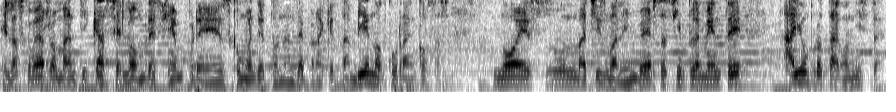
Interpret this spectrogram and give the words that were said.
En las comedias románticas el hombre siempre es como el detonante para que también ocurran cosas. No es un machismo a la inversa, simplemente hay un protagonista.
